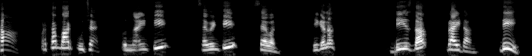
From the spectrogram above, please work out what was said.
हाँ प्रथम बार पूछा है। तो 1977 ठीक है ना? D is the right answer D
